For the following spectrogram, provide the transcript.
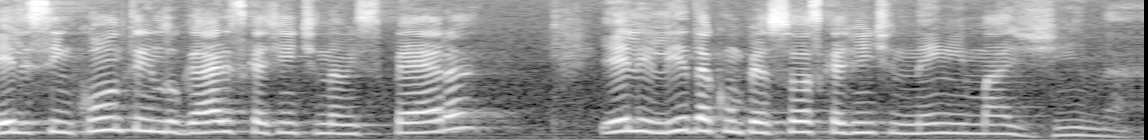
Ele se encontra em lugares que a gente não espera, ele lida com pessoas que a gente nem imagina.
